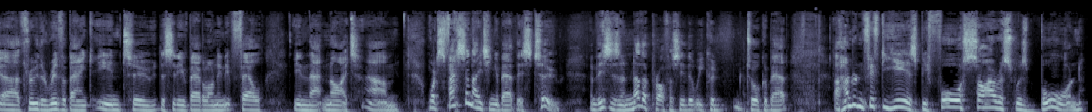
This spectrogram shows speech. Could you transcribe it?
uh, through the riverbank into the city of Babylon, and it fell in that night. Um, what's fascinating about this too, and this is another prophecy that we could talk about, 150 years before Cyrus was born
